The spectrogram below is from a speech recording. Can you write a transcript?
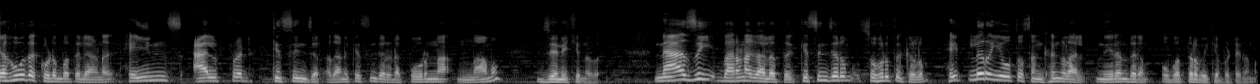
യഹൂദ കുടുംബത്തിലാണ് ഹെയ്ൻസ് ആൽഫ്രഡ് കിസിഞ്ചർ അതാണ് കിസിഞ്ചറുടെ പൂർണ നാമം ജനിക്കുന്നത്. നാസി ഭരണകാലത്ത് കിസിഞ്ചറും സുഹൃത്തുക്കളും ഹിറ്റ്ലർ യൂത്ത് സംഘങ്ങളാൽ നിരന്തരം ഉപദ്രവിക്കപ്പെട്ടിരുന്നു.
